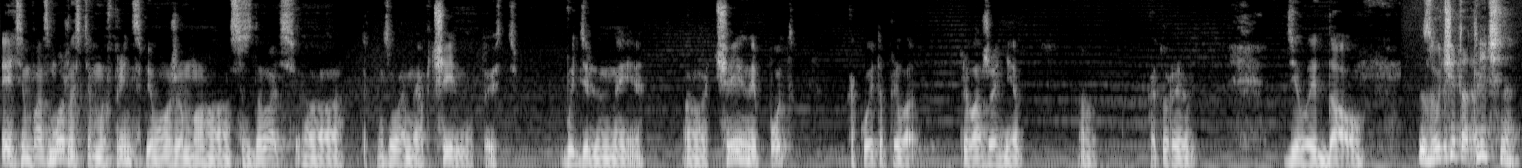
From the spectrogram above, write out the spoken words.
этим возможностям мы, в принципе, можем э, создавать так называемые апчейны, то есть выделенные чейны под какое-то приложение, которое делает DAO. Звучит отлично.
